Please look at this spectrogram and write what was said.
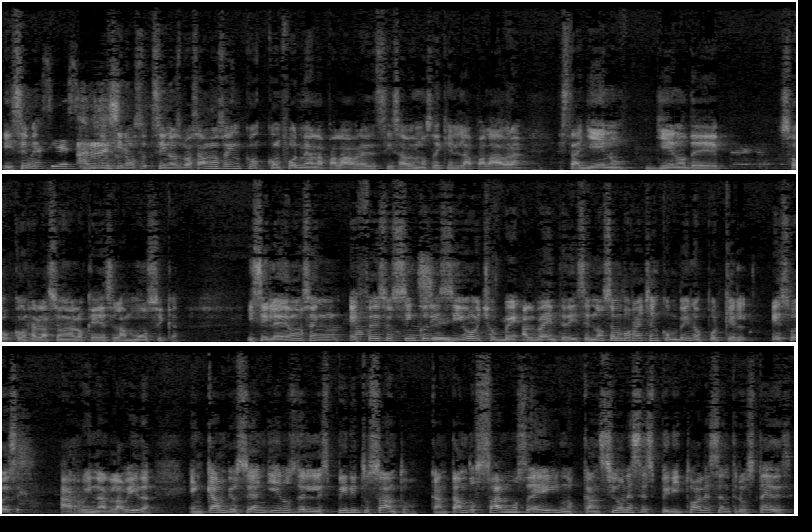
Y si, nos, si nos basamos en conforme a la palabra, es decir, sabemos de que la palabra está lleno, lleno de con relación a lo que es la música. Y si leemos en Efesios 5, 18 al 20, dice, no se emborrachen con vino porque eso es arruinar la vida. En cambio, sean llenos del Espíritu Santo, cantando salmos e himnos, canciones espirituales entre ustedes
